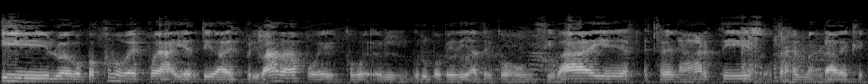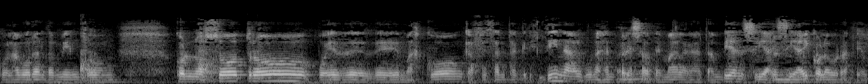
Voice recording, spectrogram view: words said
y luego, pues como ves, pues hay entidades privadas, pues el grupo pediátrico Uncibay, Estrena Artis, otras hermandades que colaboran también con, con nosotros, pues desde Mascón, Café Santa Cristina, algunas empresas de Málaga también, sí hay, sí hay colaboración.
